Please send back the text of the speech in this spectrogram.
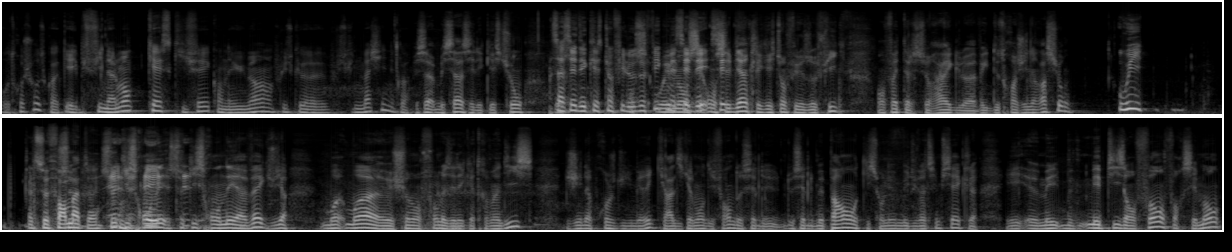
autre chose quoi et finalement qu'est-ce qui fait qu'on est humain plus que plus qu'une machine quoi? Mais ça, mais ça c'est des questions ça c'est des questions philosophiques Oui, mais, mais on, sait, on sait bien que les questions philosophiques, en fait, elles se règlent avec deux trois générations. oui Elle se formate. ouais. Ceux qui, seront nés, ceux qui seront nés avec, je veux dire, moi, moi euh, je suis un enfant des années 90, j'ai une approche du numérique qui est radicalement différente de celle de, de celle de mes parents, qui sont nés au milieu du XXe siècle. Et euh, mes, mes petits-enfants, forcément,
